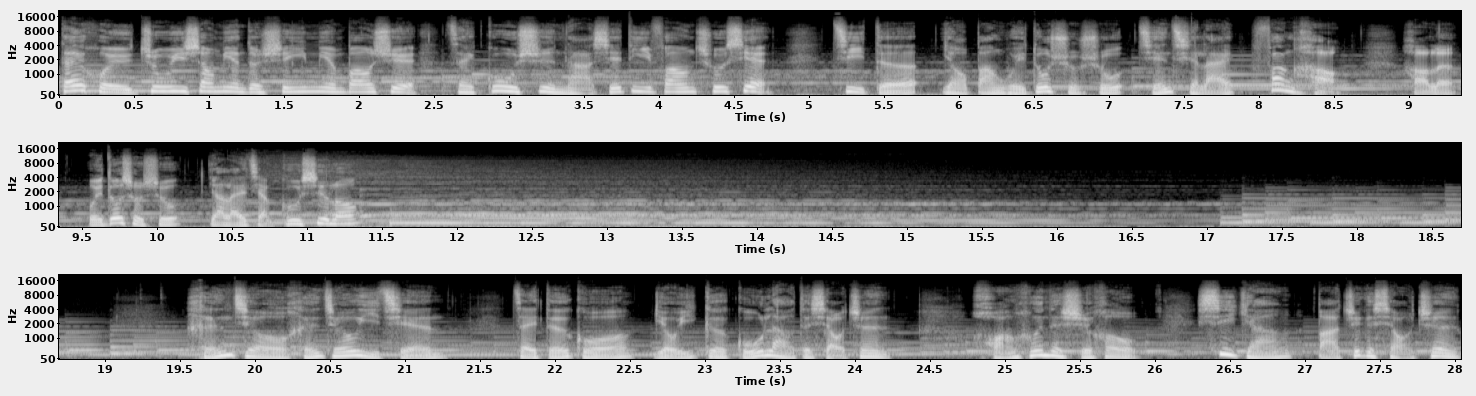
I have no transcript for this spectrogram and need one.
待会注意上面的声音面包屑在故事哪些地方出现，记得要帮维多叔叔捡起来放好。好了，维多叔叔要来讲故事喽。很久很久以前，在德国有一个古老的小镇。黄昏的时候，夕阳把这个小镇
